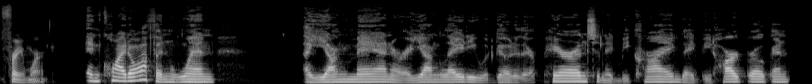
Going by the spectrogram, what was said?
framework. And quite often, when a young man or a young lady would go to their parents and they'd be crying, they'd be heartbroken.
